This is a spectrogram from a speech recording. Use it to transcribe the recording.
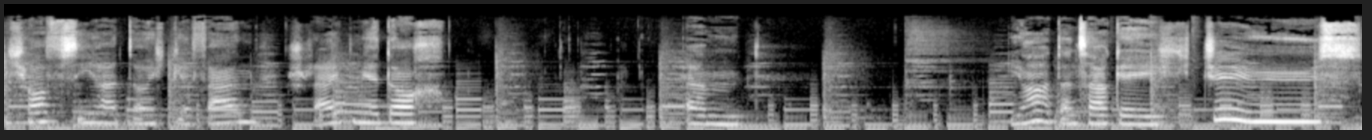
Ich hoffe, sie hat euch gefallen. Schreibt mir doch. Ähm, ja, dann sage ich Tschüss.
